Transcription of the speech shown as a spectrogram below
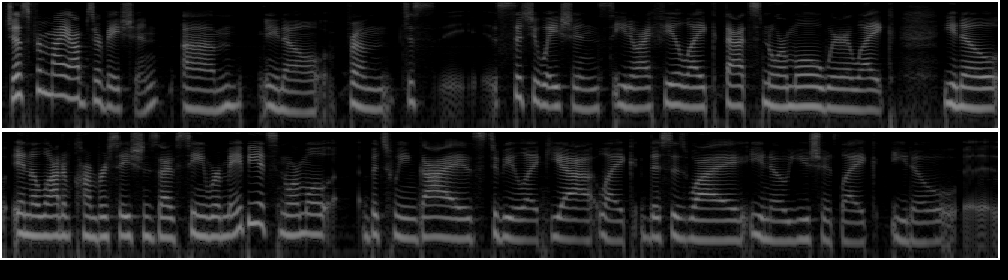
just from my observation, um, you know, from just situations, you know, I feel like that's normal where, like, you know, in a lot of conversations I've seen where maybe it's normal between guys to be like, yeah, like, this is why, you know, you should, like, you know, uh,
